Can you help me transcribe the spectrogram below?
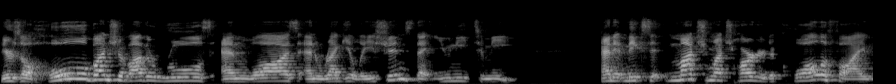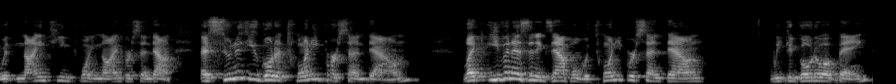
there's a whole bunch of other rules and laws and regulations that you need to meet. and it makes it much much harder to qualify with 19.9% down as soon as you go to 20% down like even as an example with 20% down we could go to a bank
